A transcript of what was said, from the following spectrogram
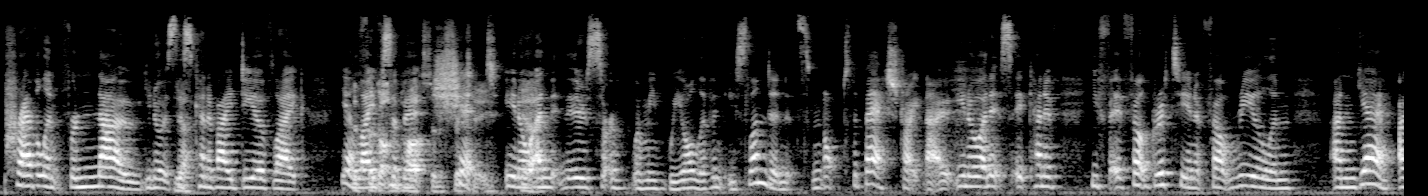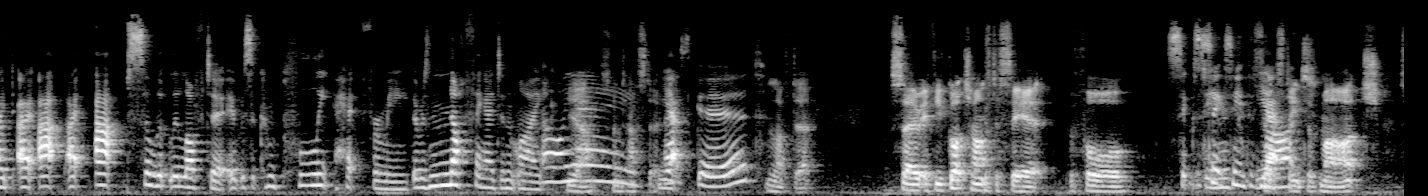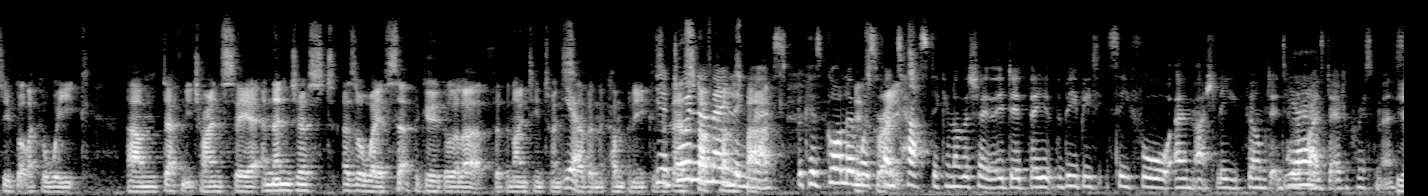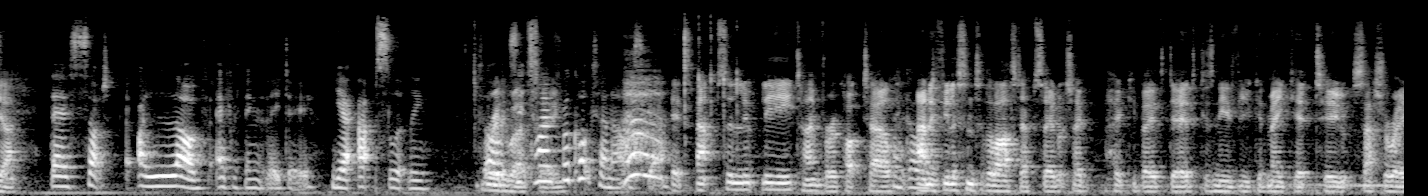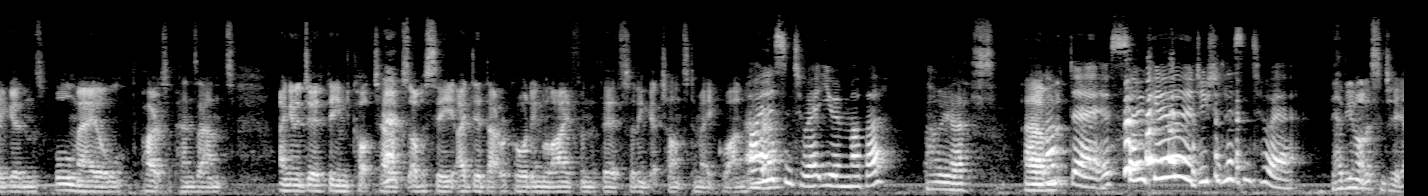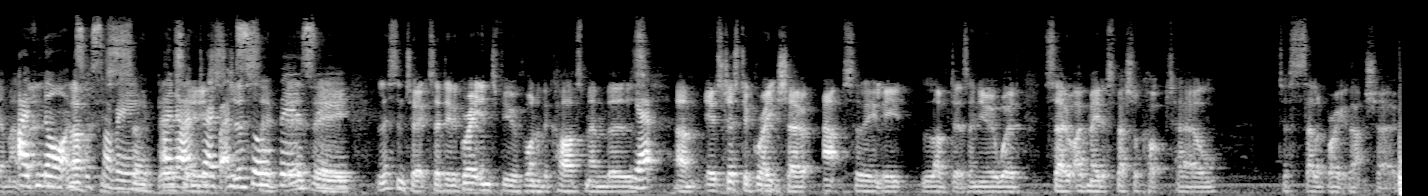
prevalent for now. You know, it's this Yeah. kind of idea of like, yeah, The life's a bit parts of the shit, city. you know, Yeah. and there's sort of, I mean, we all live in East London. It's not the best right now, you know, and it's it kind of you, f- it felt gritty and it felt real and. And yeah, I, I, I, I absolutely loved it. It was a complete hit for me. There was nothing I didn't like. Oh, Yeah, it's fantastic. That's good. Loved it. So if you've got a chance to see it before 16th, 16th of yeah. March. 16th of March, so you've got like a week. Um, definitely try and see it, and then just as always, set up a Google alert for the 1927, the company, because Yeah, if their join their stuff comes mailing back, list because Golem it's was great. fantastic. Another show that they did, they, the BBC Four um, actually filmed it and Yeah. televised it over Christmas. yeah, They're such. I love everything that they do. Yeah, absolutely. Oh, Really is it time seeing. for a cocktail now, Oscar? it's absolutely time for a cocktail. Thank God. And if you listen to the last episode, which I hope you both did, because neither of you could make it to Sasha Regan's all male The Pirates of Penzance. I'm going to do a themed cocktail because obviously I did that recording live from the theatre, so I didn't get a chance to make one. I Uh-huh. listened to it. You and Mother. Oh yes. I Um, loved it. It's so good. You should listen to it. Have you not listened to it yet, Madeline? I've not, I'm Oh, so sorry. So I know I'm driving, I'm just so busy. Listen to it because I did a great interview with one of the cast members. Yep. Um, it was just a great show. Absolutely loved it as I knew I would. So I've made a special cocktail to celebrate that show.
